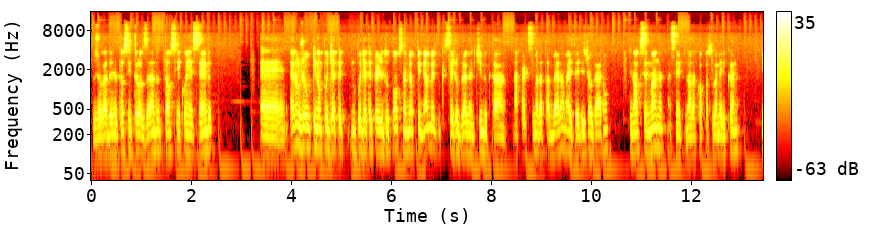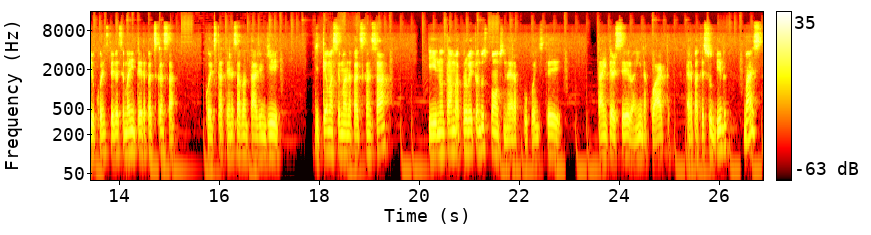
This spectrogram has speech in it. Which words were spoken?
os jogadores ainda estão se entrosando, estão se reconhecendo. É, era um jogo que não podia, ter, não podia ter perdido pontos, na minha opinião, mesmo que seja o Bragantino que está na parte de cima da tabela, mas eles jogaram final de semana, a semifinal da Copa Sul-Americana, e o Corinthians teve a semana inteira para descansar. O Corinthians está tendo essa vantagem de, de ter uma semana para descansar e não está aproveitando os pontos, né? Era o Corinthians ter tá em terceiro ainda, quarto, era para ter subido, mas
